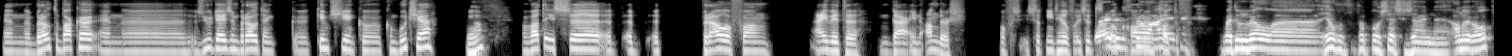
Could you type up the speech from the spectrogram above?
en uh, brood te bakken en zuurdezenbrood en kimchi en kombucha. Ja. Wat is het, het, het brouwen van eiwitten daarin anders? Of is dat niet heel veel? Is het ook is gewoon een grote... Wij doen wel, eh, heel veel, processen zijn eh anaeroop.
